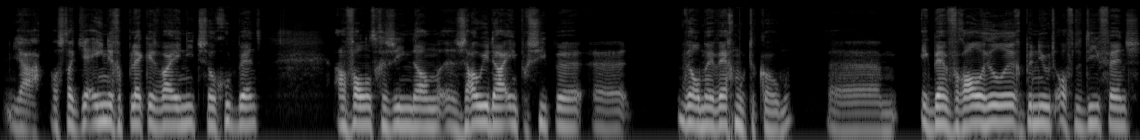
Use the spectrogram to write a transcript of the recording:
ja, als dat je enige plek is waar je niet zo goed bent, aanvallend gezien, dan eh, zou je daar in principe eh, wel mee weg moeten komen. Ehm, ik ben vooral heel erg benieuwd of de defense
